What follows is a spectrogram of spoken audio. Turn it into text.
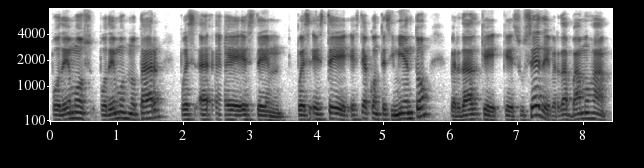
podemos, podemos notar pues, eh, eh, este, pues este, este acontecimiento, ¿verdad? Que, que sucede, ¿verdad? Vamos a,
